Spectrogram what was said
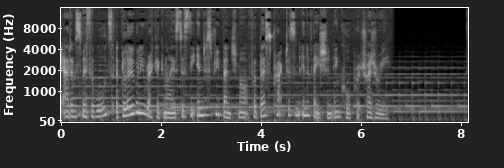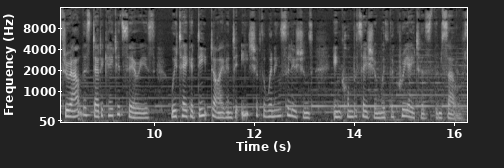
Adam Smith Awards are globally recognised as the industry benchmark for best practice and innovation in corporate treasury. Throughout this dedicated series, we take a deep dive into each of the winning solutions in conversation with the creators themselves.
